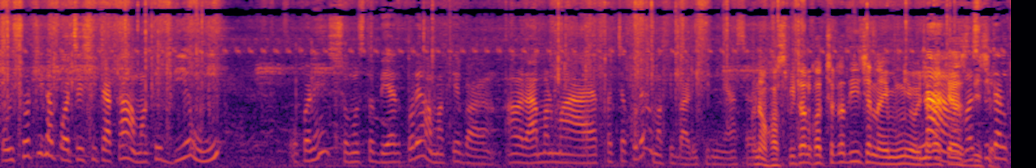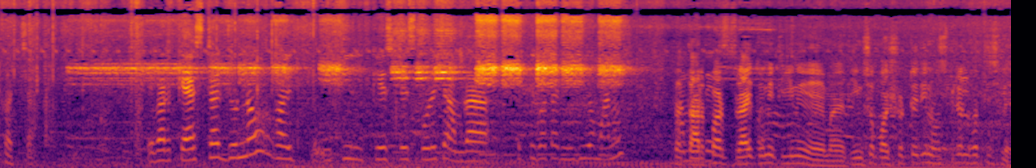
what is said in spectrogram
পঁয়ষট্টি না পঁচাশি টাকা আমাকে দিয়ে উনি ওখানে সমস্ত বেয়ার করে আমাকে আর আমার মা আয়া খরচা করে আমাকে বাড়িতে নিয়ে আসা মানে হসপিটাল খরচাটা দিয়েছে না এমনি ওই টাকা ক্যাশ দিয়েছে হসপিটাল খরচা। এবার ক্যাশটার জন্য হয় উকিল কেস টেস করেছে আমরা সত্যি কথা নিরীহ মানুষ। তা তারপর প্রায় তুমি তিন মানে তিনশো পঁয়ষট্টি দিন হসপিটাল ভর্তি ছিলে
